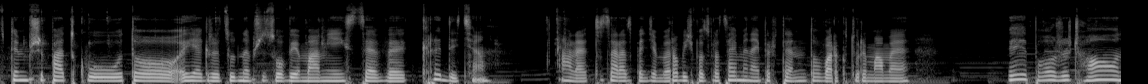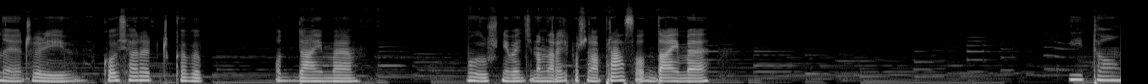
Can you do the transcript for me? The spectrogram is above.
w tym przypadku to jakże cudne przysłowie ma miejsce w kredycie. Ale to zaraz będziemy robić. Pozwracajmy najpierw ten towar, który mamy wypożyczony, czyli kosiareczkę wy... oddajmy, bo już nie będzie nam na razie potrzebna prasa, oddajmy. I to.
